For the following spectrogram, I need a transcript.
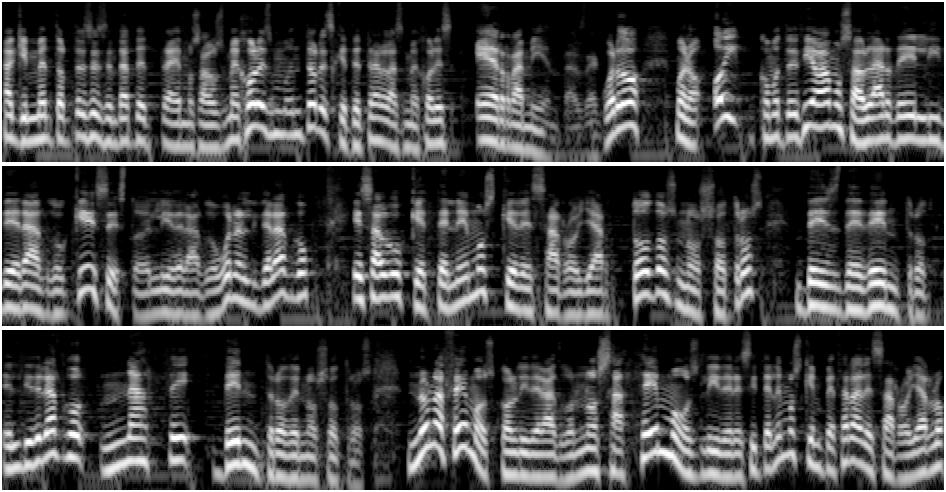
aquí en Mentor 360 te traemos a los mejores mentores que te traen las mejores herramientas, ¿de acuerdo? Bueno, hoy, como te decía, vamos a hablar de liderazgo. ¿Qué es esto del liderazgo? Bueno, el liderazgo es algo que tenemos que desarrollar todos nosotros desde dentro. El liderazgo nace dentro de nosotros. No nacemos con liderazgo, nos hacemos líderes y tenemos que empezar a desarrollarlo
